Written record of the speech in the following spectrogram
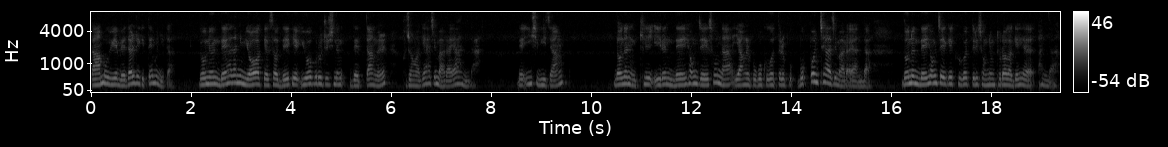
나무 위에 매달리기 때문이다. 너는 내 하나님 여호와께서 내게 유업으로 주시는 내 땅을 부정하게 하지 말아야 한다. 네, 22장. 너는 길 잃은 내 형제의 소나 양을 보고 그것들을 못 본 채 하지 말아야 한다. 너는 내 형제에게 그것들이 정령 돌아가게 해야 한다.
